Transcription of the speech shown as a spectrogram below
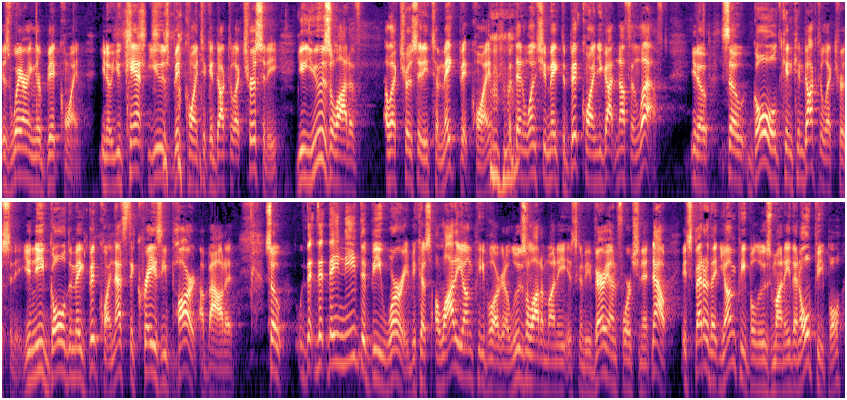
is wearing their Bitcoin you know, you can't use Bitcoin to conduct electricity. You use a lot of electricity to make Bitcoin, mm-hmm. but then once you make the Bitcoin, you got nothing left. You know, so gold can conduct electricity. You need gold to make Bitcoin. That's the crazy part about it. So th- th- they need to be worried because a lot of young people are going to lose a lot of money. It's going to be very unfortunate. Now, it's better that young people lose money than old people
